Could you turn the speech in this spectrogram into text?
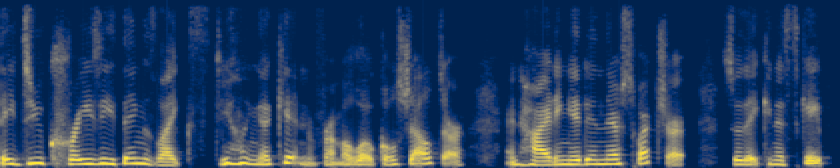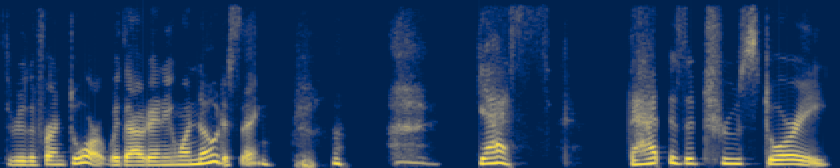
They do crazy things like stealing a kitten from a local shelter and hiding it in their sweatshirt so they can escape through the front door without anyone noticing. yes, that is a true story.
